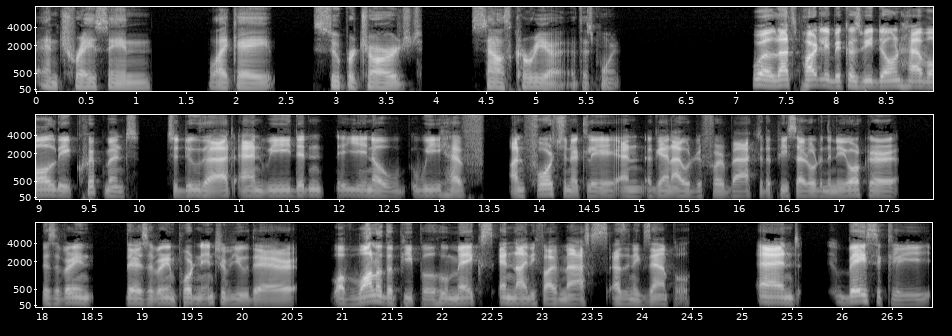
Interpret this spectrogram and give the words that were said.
and tracing like a supercharged South Korea at this point? Well, that's partly because we don't have all the equipment to do that. And we didn't, you know, we have unfortunately, and again, I would refer back to the piece I wrote in the New Yorker. There's a very there's a very important interview there of one of the people who makes N95 masks as an example. And basically,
